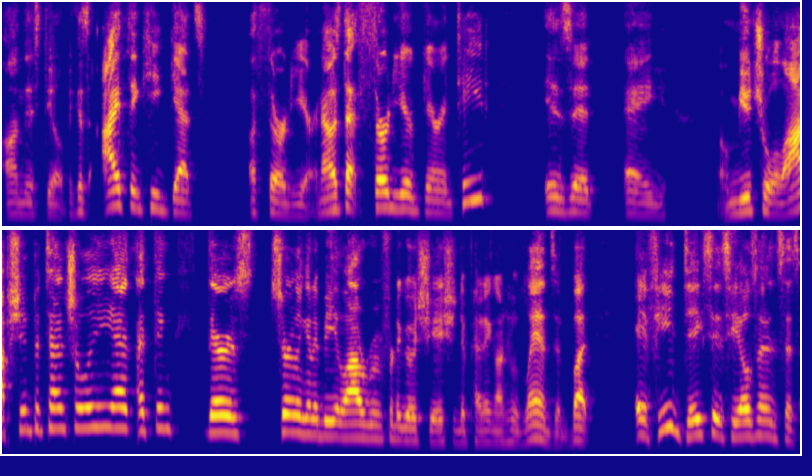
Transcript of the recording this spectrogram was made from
on this deal because I think he gets a third year. Now, is that third year guaranteed? Is it a know, mutual option potentially. I, I think there's certainly going to be a lot of room for negotiation depending on who lands him. But if he digs his heels in and says,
